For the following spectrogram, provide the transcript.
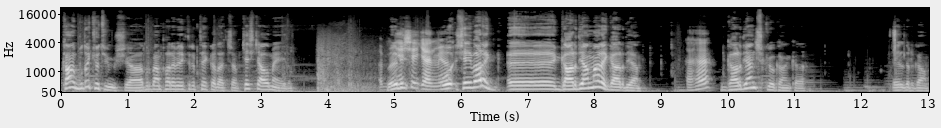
Kanka bu da kötüymüş ya. Dur ben para biriktirip tekrar açacağım. Keşke almayaydım. Abi Böyle niye bir- şey gelmiyor? O şey var ya, eee gardiyan var ya gardiyan. Hı hı. Gardiyan çıkıyor kanka. Elder Gun.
